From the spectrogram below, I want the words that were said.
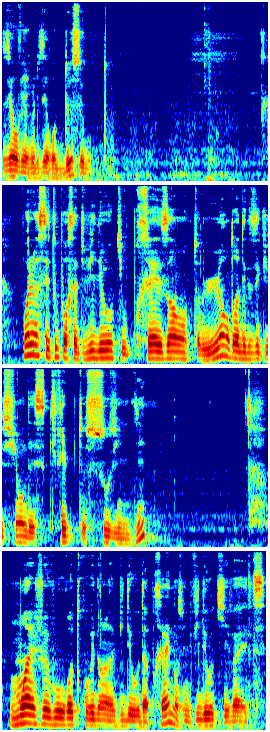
0,02 secondes. Voilà, c'est tout pour cette vidéo qui vous présente l'ordre d'exécution des scripts sous Unity. Moi, je vais vous retrouver dans la vidéo d'après, dans une vidéo qui va être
